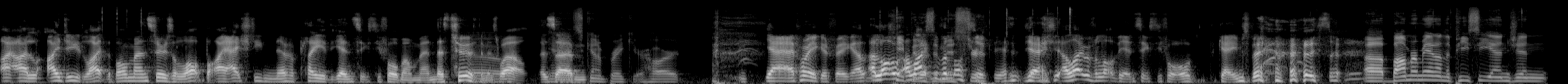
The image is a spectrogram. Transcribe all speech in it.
I, I I do like the Bomberman series a lot, but I actually never played the N64 Bomberman. There's two of them as Oh, well. There's yeah, um it's gonna break your heart. Yeah, probably a good thing. A, a lot. Keep I like as a with a lot of the yeah, I like with a lot of the N64 games, but so, Uh, Bomberman on the PC Engine,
